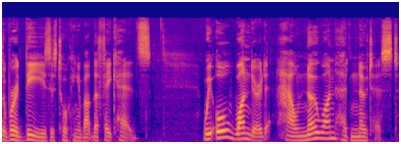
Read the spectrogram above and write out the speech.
The word these is talking about the fake heads. We all wondered how no one had noticed.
